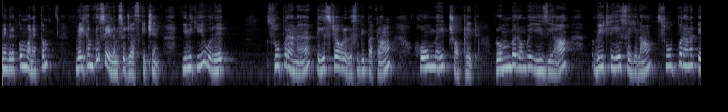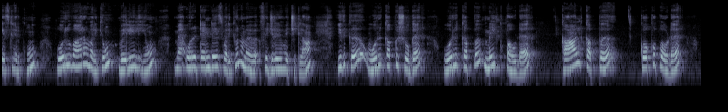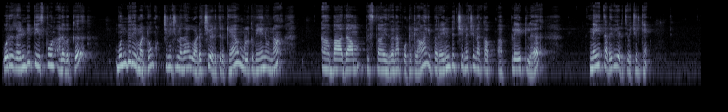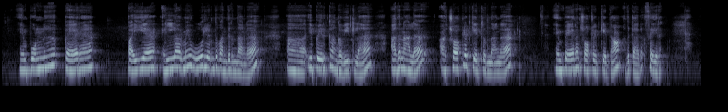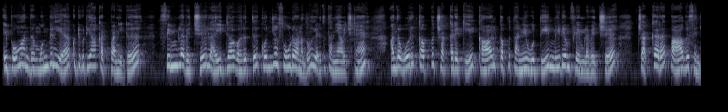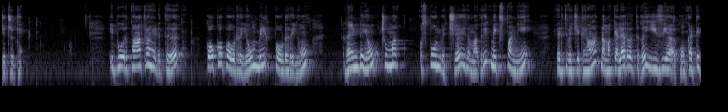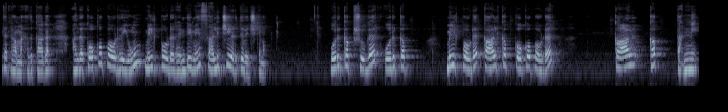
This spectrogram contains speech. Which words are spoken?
அனைவருக்கும் வணக்கம். Welcome to Salem Suja's kitchen இன்றைக்கி ஒரு சூப்பரான டேஸ்ட்டாக ஒரு ரெசிபி பார்க்கலாம். ஹோம்மேட் சாக்லேட் ரொம்ப ரொம்ப ஈஸியாக வீட்லேயே செய்யலாம். சூப்பரான டேஸ்ட்டில் இருக்கும். ஒரு வாரம் வரைக்கும் வெளியிலையும் மே- ஒரு டென் டேஸ் வரைக்கும் நம்ம ஃப்ரிட்ஜ்லேயும் வச்சுக்கலாம். இதுக்கு ஒரு கப்பு சுகர் ஒரு கப்பு மில்க் பவுடர் கால் கப்பு கோகோ பவுடர் ஒரு ரெண்டு டீஸ்பூன் அளவுக்கு முந்திரி மட்டும் சின்ன சின்னதாக உடச்சி எடுத்திருக்கேன். உங்களுக்கு வேணும்னா பாதாம் பிஸ்தா இது வேணால் போட்டுக்கலாம். இப்போ ரெண்டு சின்ன சின்ன கப் பிளேட்டில் நெய் தடவி எடுத்து வச்சுருக்கேன். என் பொண்ணு பேரன் பையன் எல்லாருமே ஊர்லேருந்து வந்திருந்தாங்க. இப்போ இருக்காங்க வீட்டில் அதனால் சாக்லேட் கேட்டிருந்தாங்க. என் பேரன் சாக்லேட் கேட்டான். அதுக்காக செய்கிறேன் இப்போது அந்த முந்திரியை குட்டி குட்டியாக கட் பண்ணிவிட்டு சிம்மில் வச்சு லைட்டாக வறுத்து கொஞ்சம் சூடானதும் எடுத்து தனியாக வச்சுட்டேன். அந்த ஒரு கப்பு சர்க்கரைக்கு கால் கப்பு தண்ணி ஊற்றி மீடியம் ஃப்ளேமில் வச்சு சர்க்கரை பாகு செஞ்சிட்ருக்கேன். இப்போ ஒரு பாத்திரம் எடுத்து கோகோ பவுடரையும் மில்க் பவுடரையும் ரெண்டையும் சும்மா ஸ்பூன் வச்சு இது மாதிரி மிக்ஸ் பண்ணி எடுத்து வச்சுக்கலாம் நம்ம கிளறதுக்கு ஈஸியாக இருக்கும். கட்டி தட்டாமல் அதுக்காக. அந்த கோகோ பவுடரையும் மில்க் பவுடர் ரெண்டையுமே சளிச்சு எடுத்து வச்சுக்கணும். ஒரு கப் சுகர் ஒரு கப் மில்க் பவுடர் கால் கப் கோகோ பவுடர் கால் கப் தண்ணி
